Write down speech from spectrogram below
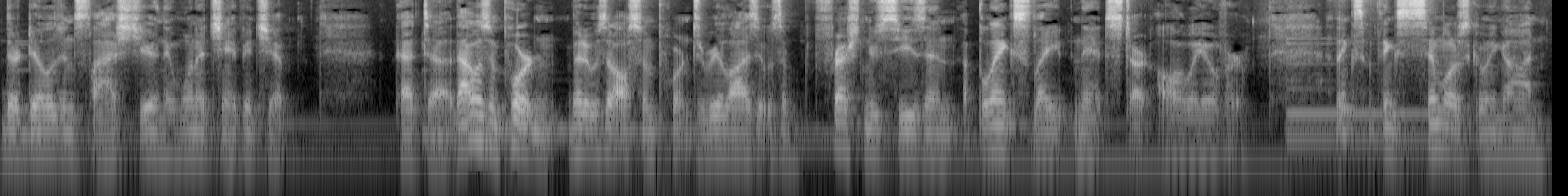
their diligence last year and they won a championship, that uh, that was important. But it was also important to realize it was a fresh new season, a blank slate, and they had to start all the way over. I think something similar is going on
